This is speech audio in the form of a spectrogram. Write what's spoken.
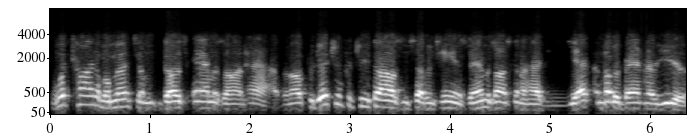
What kind of momentum does Amazon have? And our prediction for 2017 is Amazon's going to have yet another banner year,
